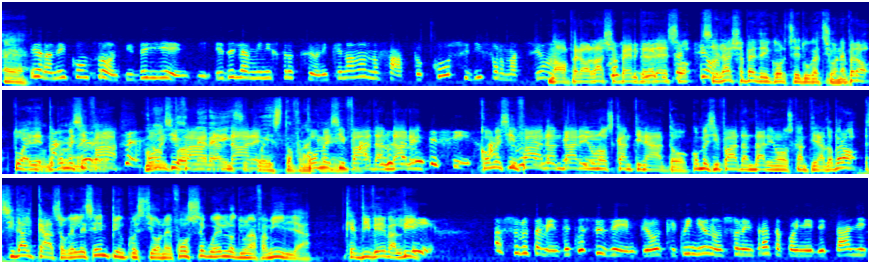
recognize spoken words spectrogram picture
Eh. era nei confronti degli enti e delle amministrazioni che non hanno fatto corsi di formazione. No, però lascia perdere adesso, si lascia perdere i corsi di educazione, però tu hai detto Ma- come si fa, come si fa ad andare questo, come si fa ad andare Assolutamente sì, come si fa ad andare in sì. uno scantinato? Come si fa ad andare in uno scantinato? Però si dà il caso che l'esempio in questione fosse quello di una famiglia che viveva lì. Sì, assolutamente. Questo esempio, che quindi io non sono entrata poi nei dettagli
